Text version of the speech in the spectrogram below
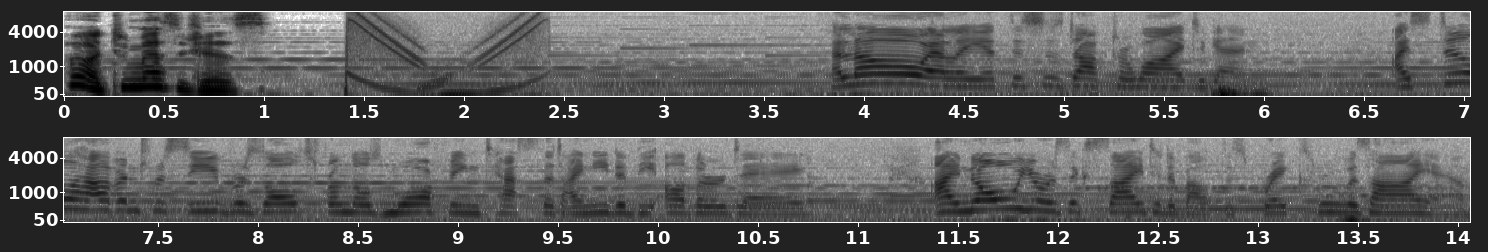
huh, two messages. Hello, Elliot. This is Dr. White again. I still haven't received results from those morphine tests that I needed the other day. I know you're as excited about this breakthrough as I am,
